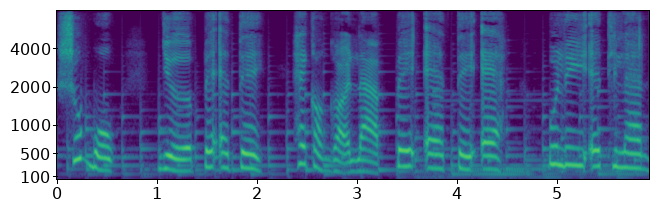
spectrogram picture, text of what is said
Số 1. Nhựa PET hay còn gọi là PETE, polyethylene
